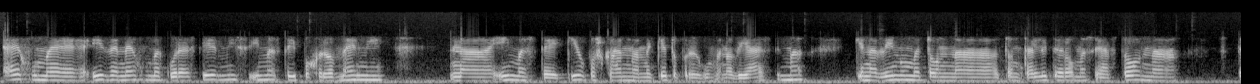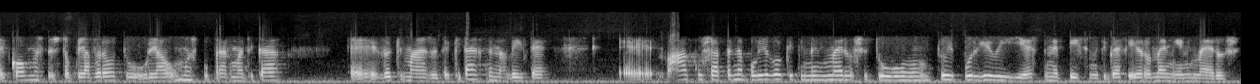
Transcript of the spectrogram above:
Έχουμε ή δεν έχουμε κουραστεί, εμείς είμαστε υποχρεωμένοι να είμαστε εκεί όπως κάναμε και το προηγούμενο διάστημα και να δίνουμε τον, τον καλύτερό μας εαυτό να στεκόμαστε στο πλαυρό του λαού μας που πραγματικά ε, δοκιμάζεται. Κοιτάξτε να δείτε, ε, άκουσα πριν από λίγο και την ενημέρωση του, του Υπουργείου Υγείας, την επίσημη, την καθιερωμένη ενημέρωση.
